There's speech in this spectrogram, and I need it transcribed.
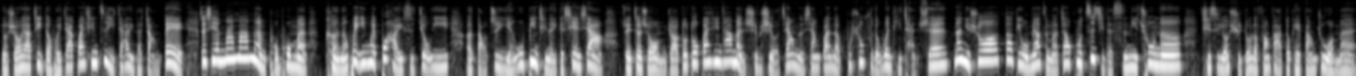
有时候要记得回家关心自己家里的长辈，这些妈妈们、婆婆们可能会因为不好意思就医而导致延误病情的一个现象。所以这时候我们就要多多关心他们是不是有这样的相关的不舒服的问题产产生。那你说，到底我们要怎么照顾自己的私密处呢？其实有许多的方法都可以帮助我们。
